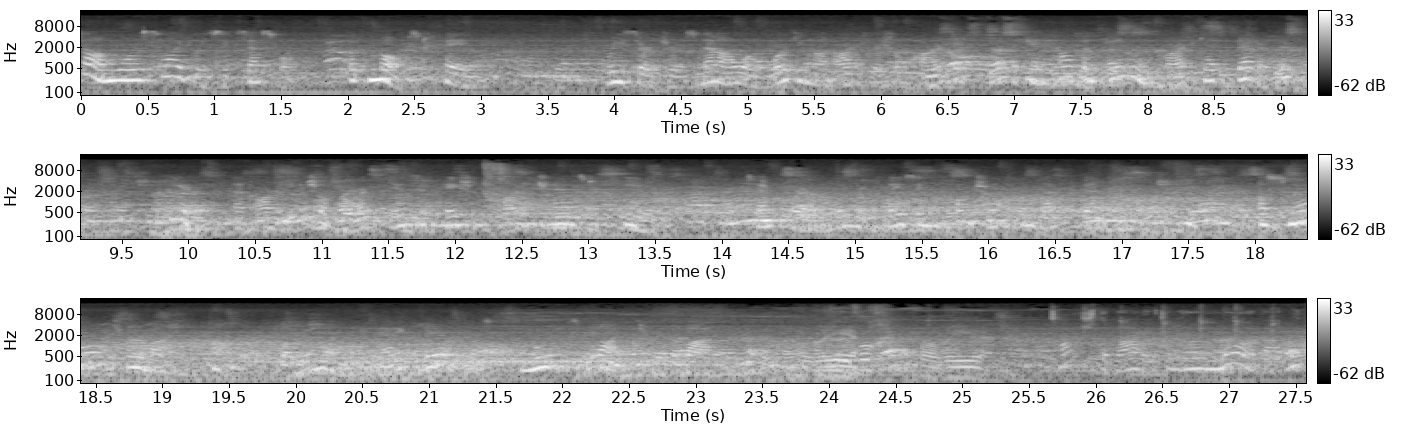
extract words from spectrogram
Some were slightly successful, but most failed. Researchers now are working on artificial hearts that can help an ailing heart get better. Here, an artificial heart gives a patient's heart a chance to heal, temporarily replacing the function of the left ventricle. A small turbine pump floating on magnetic bearings moves blood through the body. Touch the body to learn more about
